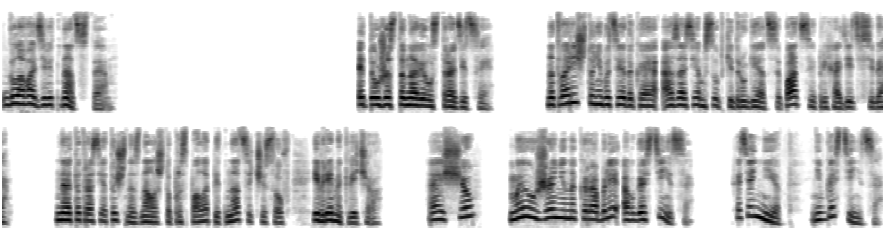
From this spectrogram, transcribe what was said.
Глава девятнадцатая. Это уже становилось традицией. Натворить что-нибудь эдакое, а затем сутки-другие отсыпаться и приходить в себя. На этот раз я точно знала, что проспала 15 часов и время к вечеру. А еще мы уже не на корабле, а в гостинице. Хотя нет, не в гостинице.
